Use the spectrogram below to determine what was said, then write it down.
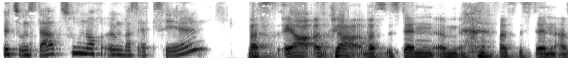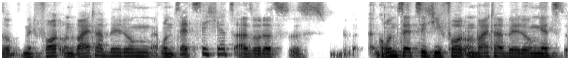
Willst du uns dazu noch irgendwas erzählen? Was, ja, also klar, was ist denn, ähm, was ist denn, also mit Fort- und Weiterbildung grundsätzlich jetzt? Also das ist grundsätzlich die Fort- und Weiterbildung jetzt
